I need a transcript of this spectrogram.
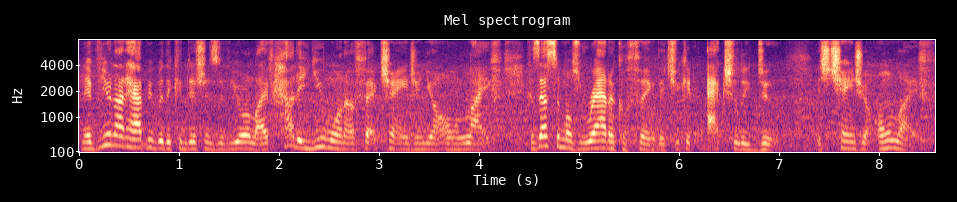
And if you're not happy with the conditions of your life, how do you want to affect change in your own life? Because that's the most radical thing that you could actually do, is change your own life.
